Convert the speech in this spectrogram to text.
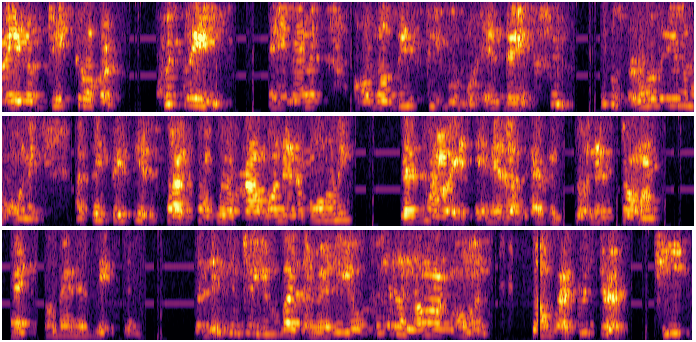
They say tornadoes take cover quickly. Amen. Although these people were in their. It was early in the morning. I think they said it started somewhere around one in the morning. That's how it ended up happening. So that storm had many victims. So listen to your weather radio. Put an alarm on somewhere. Uh, Put your keep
